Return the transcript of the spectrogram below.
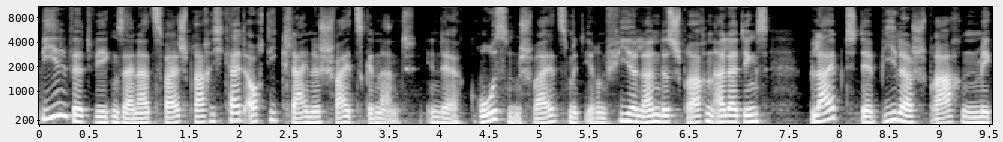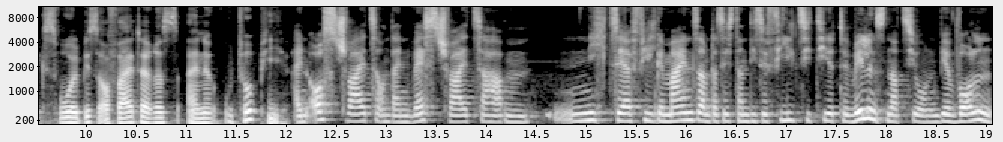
Biel wird wegen seiner Zweisprachigkeit auch die kleine Schweiz genannt. In der großen Schweiz mit ihren vier Landessprachen allerdings bleibt der Bieler Sprachenmix wohl bis auf weiteres eine Utopie. Ein Ostschweizer und ein Westschweizer haben nicht sehr viel gemeinsam. Das ist dann diese viel zitierte Willensnation. Wir wollen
